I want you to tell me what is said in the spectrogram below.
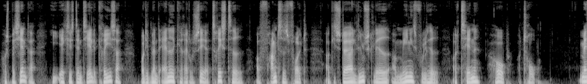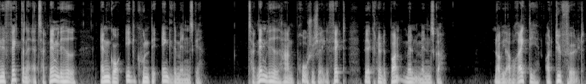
hos patienter i eksistentielle kriser, hvor de blandt andet kan reducere tristhed og fremtidsfrygt og give større livsglæde og meningsfuldhed og tænde håb og tro. Men effekterne af taknemmelighed angår ikke kun det enkelte menneske. Taknemmelighed har en prosocial effekt ved at knytte bånd mellem mennesker. Når vi oprigtigt og dybfølt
